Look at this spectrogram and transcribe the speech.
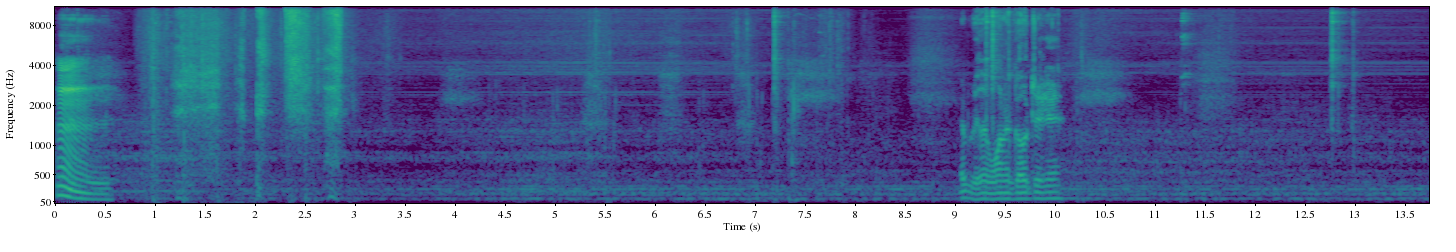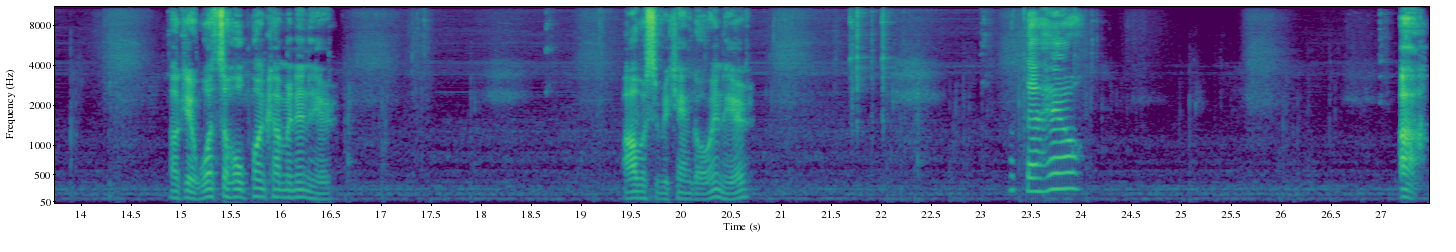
Mm I really want to go to there. Okay, what's the whole point coming in here? Obviously, we can't go in here. What the hell? Ah.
